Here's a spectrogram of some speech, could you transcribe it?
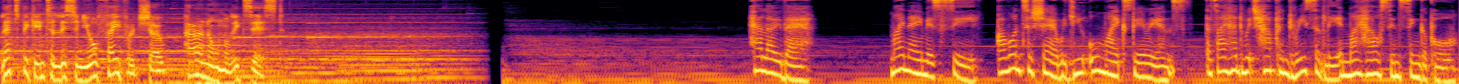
Let's begin to listen your favorite show, Paranormal Exist. Hello there. My name is C. I want to share with you all my experience that I had which happened recently in my house in Singapore.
